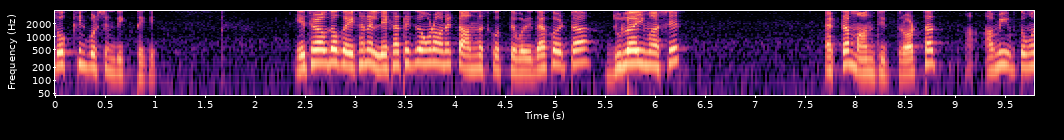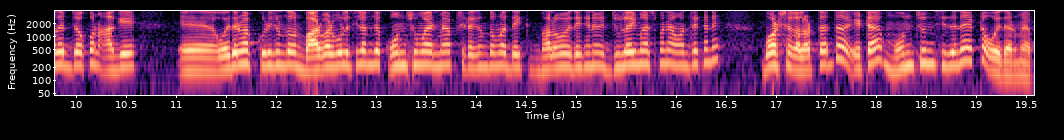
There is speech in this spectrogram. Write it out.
দক্ষিণ পশ্চিম দিক থেকে। এছাড়াও দেখো এখানে লেখা থেকে আমরা অনেকটা আন্দাজ করতে পারি। দেখো এটা জুলাই মাসের একটা মানচিত্র। অর্থাৎ আমি তোমাদের যখন আগে ওয়েদার ম্যাপ করেছিলাম তখন বারবার বলেছিলাম যে কোন সময়ের ম্যাপ সেটা কিন্তু তোমরা দেখ ভালোভাবে দেখে নেবে। জুলাই মাস মানে আমাদের এখানে বর্ষাকাল, অর্থাৎ এটা মনসুন সিজনের একটা ওয়েদার ম্যাপ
